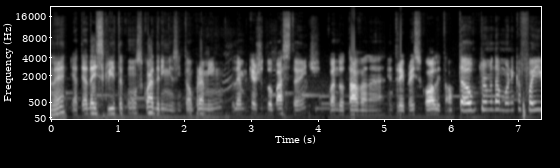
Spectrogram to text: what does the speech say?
né? E até da escrita com os quadrinhos. Então, para mim, lembro que ajudou bastante quando eu tava na. entrei pra escola e tal. Então, Turma da Mônica foi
